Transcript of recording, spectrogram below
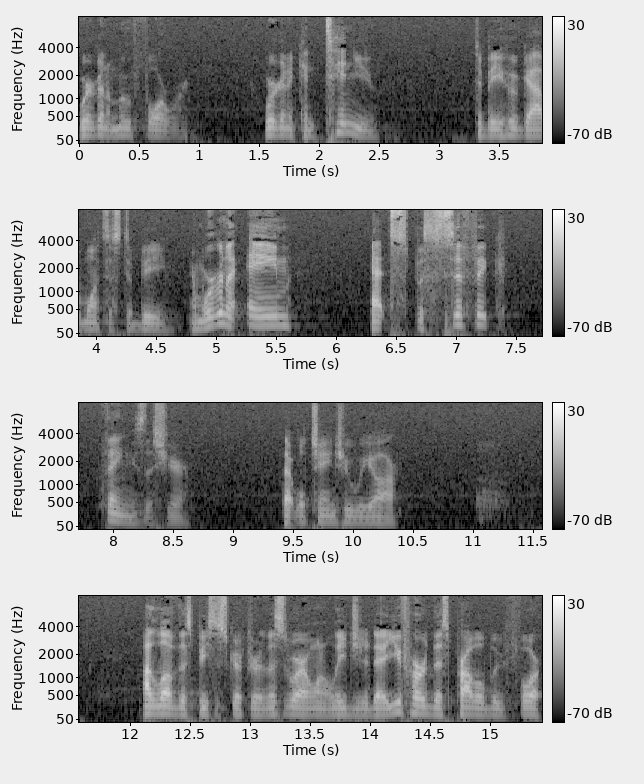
We're going to move forward. We're going to continue to be who God wants us to be. And we're going to aim at specific things this year that will change who we are. I love this piece of scripture, and this is where I want to lead you today. You've heard this probably before.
